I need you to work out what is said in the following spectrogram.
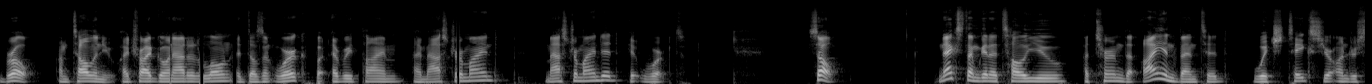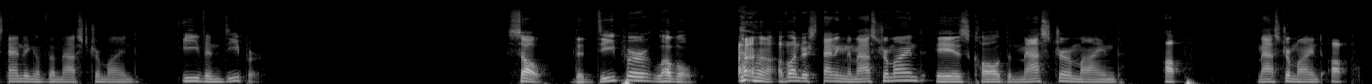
bro, I'm telling you, I tried going at it alone, it doesn't work, but every time I mastermind, masterminded, it worked. So, next I'm going to tell you a term that I invented which takes your understanding of the mastermind even deeper. So, the deeper level of understanding the mastermind is called the mastermind up. Mastermind up.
